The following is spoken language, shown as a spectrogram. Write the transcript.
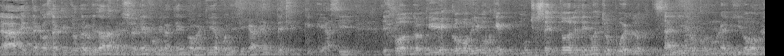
esta cosa que yo creo que ya la mencioné porque la tengo metida políticamente, que, así de fondo, que es como vimos que muchos sectores de nuestro pueblo salieron con una virome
